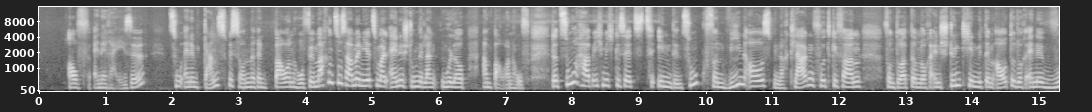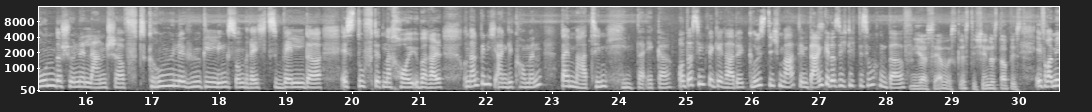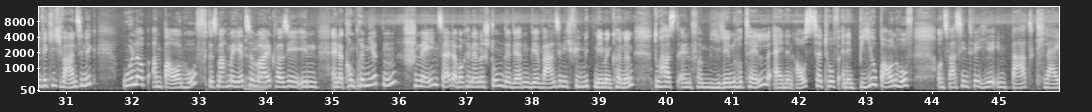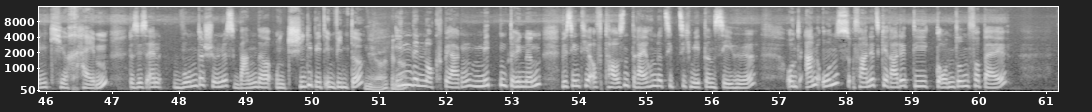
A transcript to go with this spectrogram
auf eine Reise zu einem ganz besonderen Bauernhof. Wir machen zusammen jetzt mal eine Stunde lang Urlaub am Bauernhof. Dazu habe ich mich gesetzt in den Zug von Wien aus, bin nach Klagenfurt gefahren, von dort dann noch ein Stündchen mit dem Auto durch eine wunderschöne Landschaft, grüne Hügel links und rechts, Wälder, es duftet nach Heu überall. Und dann bin ich angekommen bei Martin Hinteregger. Und da sind wir gerade. Grüß dich, Martin. Danke, dass ich dich besuchen darf. Ja, servus, grüß dich. Schön, dass du da bist. Ich freue mich wirklich wahnsinnig. Urlaub am Bauernhof. Das machen wir jetzt Genau. einmal quasi in einer komprimierten, schnellen Zeit, aber auch in einer Stunde werden wir wahnsinnig viel mitnehmen können. Du hast ein Familienhotel, einen Auszeithof, einen Biobauernhof. Und zwar sind wir hier in Bad Kleinkirchheim. Das ist ein wunderschönes Wander- und Skigebiet im Winter. Ja, genau. In den Nockbergen, mittendrin. Wir sind hier auf 1370 Metern Seehöhe. Und an uns fahren jetzt gerade die Gondeln vorbei.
